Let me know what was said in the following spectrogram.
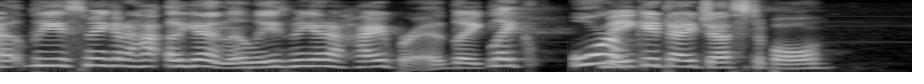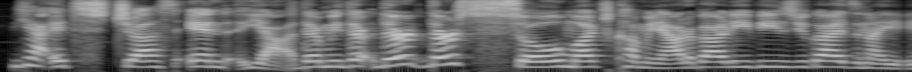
At least make it a, again. At least make it a hybrid. Like Like, or make it digestible. yeah, it's just, and yeah, I mean, there, there, there's so much coming out about EVs, you guys. And I,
